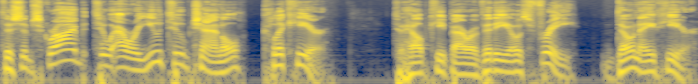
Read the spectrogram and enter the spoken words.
To subscribe to our YouTube channel, click here. To help keep our videos free, donate here.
